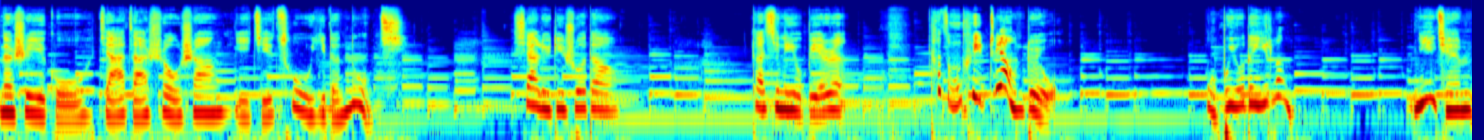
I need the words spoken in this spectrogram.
那是一股夹杂受伤以及醋意的怒气。夏绿蒂说道：“他心里有别人，他怎么可以这样对我？”我不由得一愣：“你以前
